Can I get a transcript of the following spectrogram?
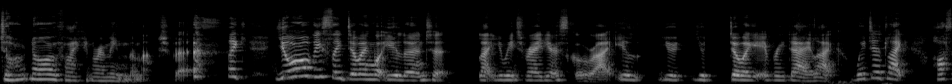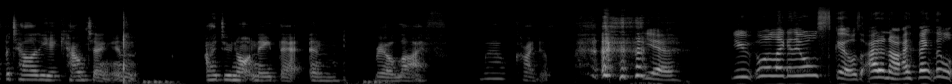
don't know if I can remember much of it. like you're obviously doing what you learned at like you went to radio school, right? You you you're doing it every day. Like we did like hospitality accounting and I do not need that in real life. Well, kind of. yeah. You well, like they're all skills. I don't know. I think the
